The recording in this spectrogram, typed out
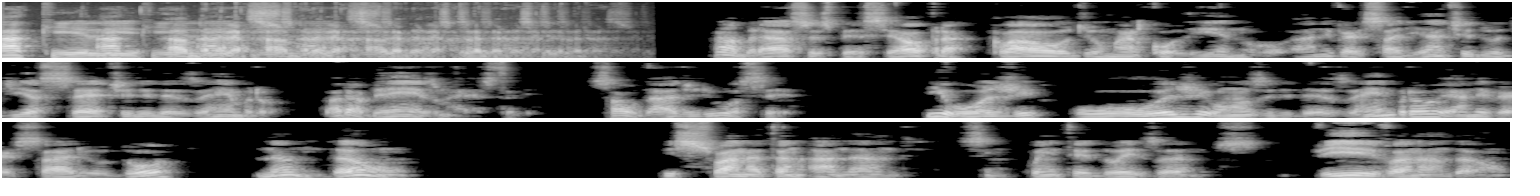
Aquele, Aquele abraço, abraço, abraço, abraço, abraço especial para Cláudio Marcolino, aniversariante do dia 7 de dezembro. Parabéns, mestre. Saudade de você. E hoje, hoje, 11 de dezembro, é aniversário do Nandão. Vishwanathan Anand, 52 anos. Viva Nandão!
